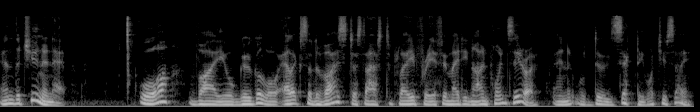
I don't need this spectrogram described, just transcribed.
and the TuneIn app. Or via your Google or Alexa device, just ask to play Free FM 89.0 and it will do exactly what you say.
